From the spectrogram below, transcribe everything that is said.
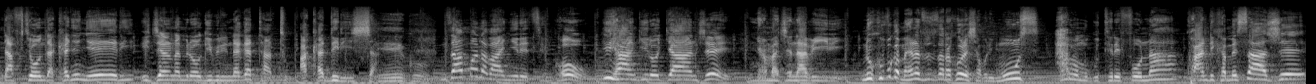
ndafyonda akanyenyeri ijana na mirongo ibiri na gatatu akadirisha nzambona banyeretse ngo ihangiro ryanje ni amajana abiri ni ukuvuga amahera nziza arakoresha buri munsi haba mu gutelefona kwandika mesaje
